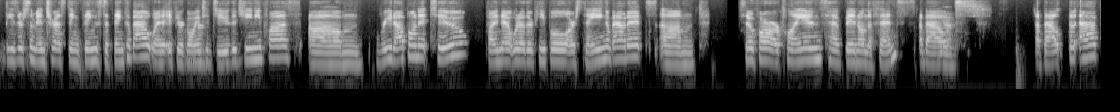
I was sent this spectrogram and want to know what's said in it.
these are some interesting things to think about when, if you're going Yeah. to do the Genie Plus. Um, read up on it too. Find out what other people are saying about it. Um, so far, our clients have been on the fence about about the app.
